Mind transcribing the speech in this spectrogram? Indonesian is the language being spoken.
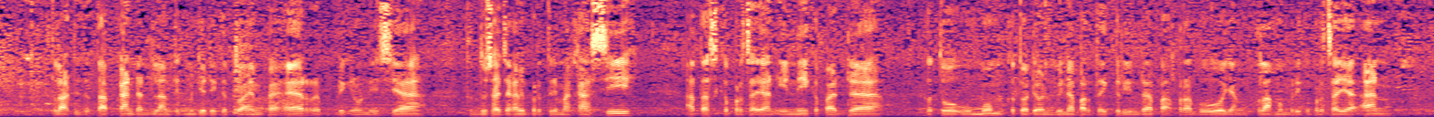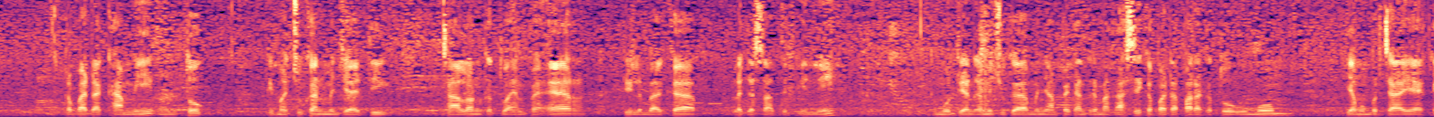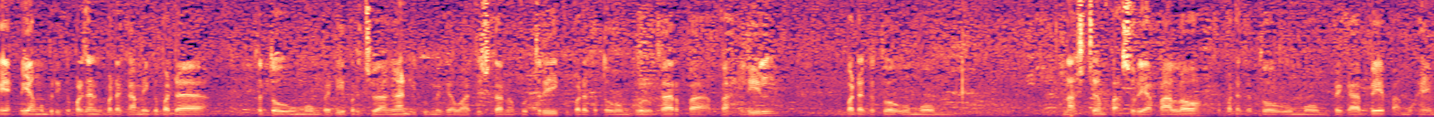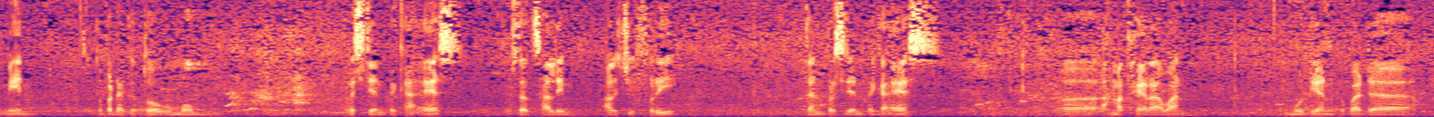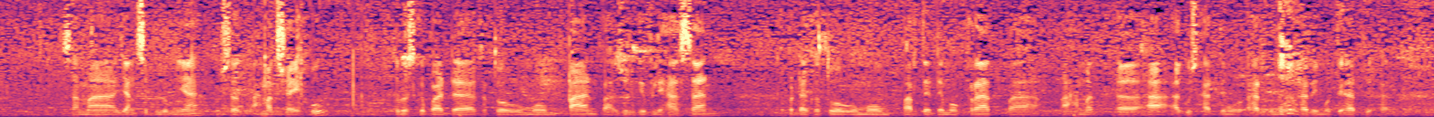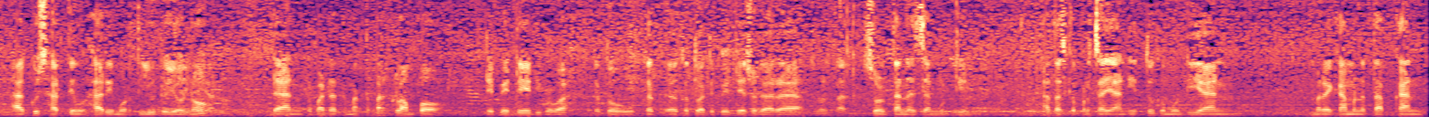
telah ditetapkan dan dilantik menjadi Ketua MPR Republik Indonesia. Tentu saja kami berterima kasih atas kepercayaan ini kepada Ketua Umum, Ketua Dewan Pembina Partai Gerindra Pak Prabowo yang telah memberi kepercayaan kepada kami untuk dimajukan menjadi calon Ketua MPR di lembaga legislatif ini. Kemudian kami juga menyampaikan terima kasih kepada para ketua umum yang mempercaya yang memberi kepercayaan kepada kami kepada Ketua Umum PDI Perjuangan Ibu Megawati Soekarno Putri, kepada Ketua Umum Golkar Pak Bahlil, kepada Ketua Umum Nasdem Pak Surya Paloh, kepada Ketua Umum PKB Pak Muhaimin, kepada Ketua Umum Presiden PKS Ustadz Salim Al-Jufri dan Presiden PKS eh, Ahmad Herawan, kemudian kepada sama yang sebelumnya Ustadz Ahmad Syaihu, terus kepada Ketua Umum PAN Pak Zulkifli Hasan, kepada Ketua Umum Partai Demokrat Pak Ahmad uh, Agus Harimurti Harimurti Agus Harimurti Yudhoyono. Dan kepada teman-teman kelompok DPD di bawah Ketua, eh, Ketua DPD Saudara Sultan. Nazamuddin. Atas kepercayaan itu kemudian mereka menetapkan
